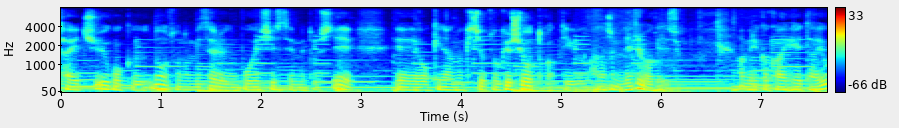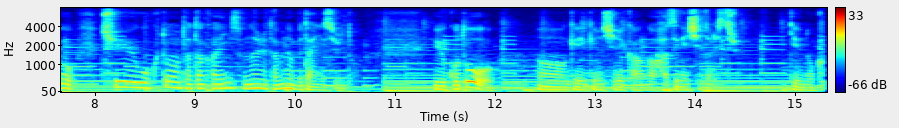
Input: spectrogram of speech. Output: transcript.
対中国のそのミサイルの防衛システムとして、えー、沖縄の基地を増強しようとかっていう話も出てるわけですよ。アメリカ海兵隊を中国との戦いに備えるための部隊にするということを現役の司令官が発言してたりするっていうのを考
